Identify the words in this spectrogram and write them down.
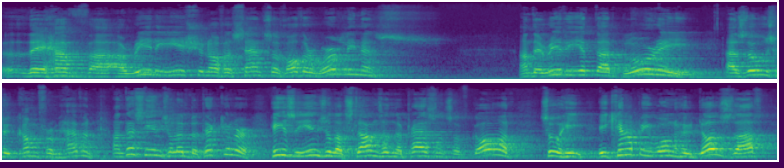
Uh, they have a, radiation of a sense of otherworldliness. And they radiate that glory as those who come from heaven. And this angel in particular, he's the angel that stands in the presence of God. So he, he can't be one who does that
